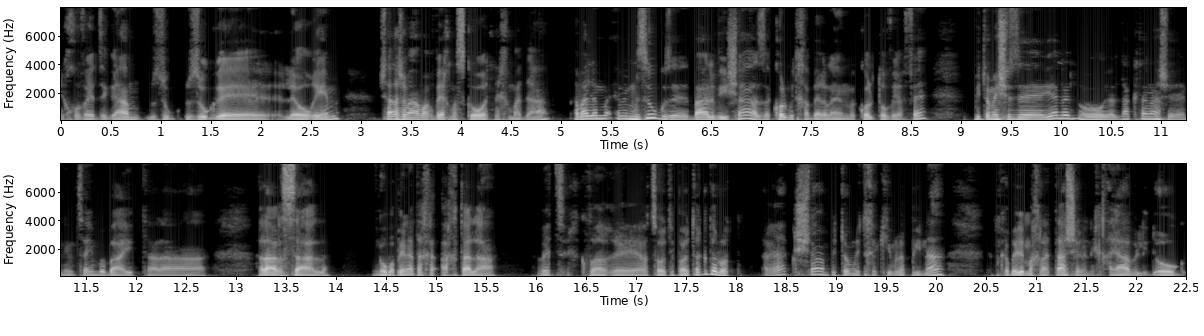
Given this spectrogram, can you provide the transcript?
אני חווה את זה גם, זוג, זוג אה, להורים, שעד עכשיו היה מרוויח משכורת נחמדה, אבל הם, הם, הם זוג, זה בעל ואישה, אז הכל מתחבר להם והכל טוב ויפה. פתאום יש איזה ילד או ילדה קטנה שנמצאים בבית על, ה, על הארסל, או בפינת החתלה, וצריך כבר uh, הרצאות טיפה יותר גדולות. רק שם פתאום נדחקים לפינה, ומקבלים החלטה של אני חייב לדאוג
